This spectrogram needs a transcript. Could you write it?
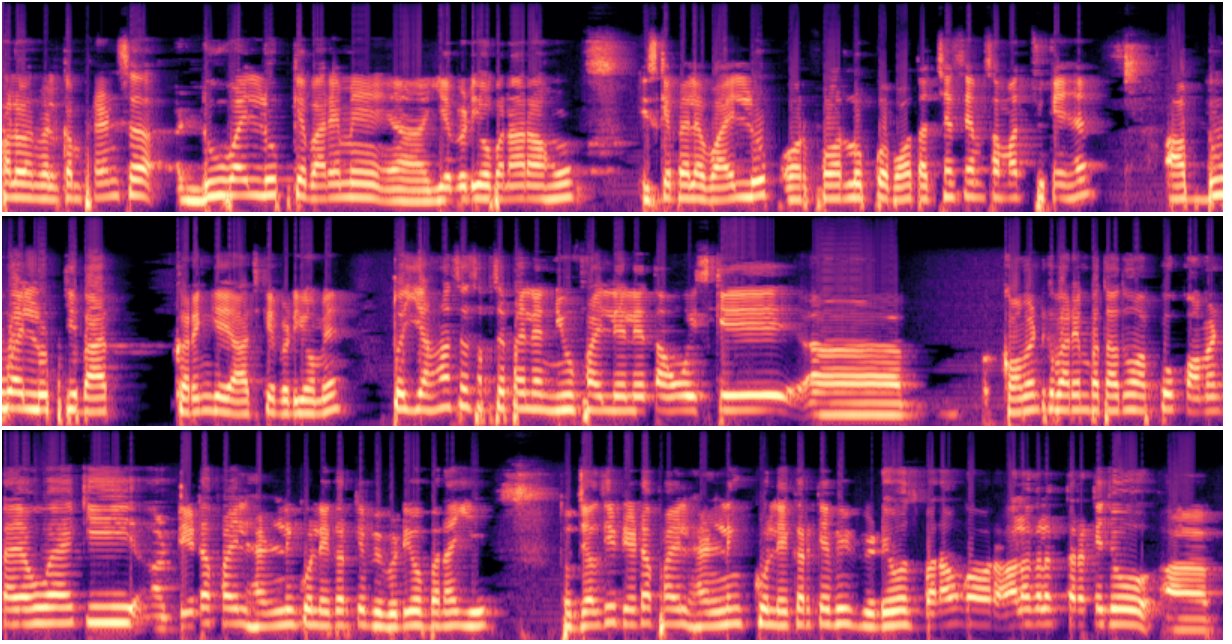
Hello and welcome friends do while loop के बारे में ये वीडियो बना रहा हूँ। इसके पहले वाइल लूप और फॉर लूप को बहुत अच्छे से हम समझ चुके हैं। अब डू वाइल लूप की बात करेंगे आज के वीडियो में। तो यहाँ से सबसे पहले न्यू फ़ाइल ले लेता हूँ। इसके कमेंट के बारे में बता दूँ। आपको कमेंट आया हुआ है कि डेटा फ़ाइल हैंडलिंग को लेकर के भी वीडियो बनाइए। तो जल्दी डेटा फ़ाइल हैंडलिंग को लेकर के भी वीडियोस बनाऊँगा और अलग अलग तरह के जो अ,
